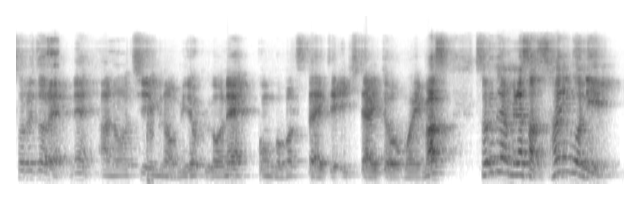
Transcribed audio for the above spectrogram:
それぞれね、あの、チームの魅力をね、今後も伝えていきたいと思います。それでは皆さん、最後に、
